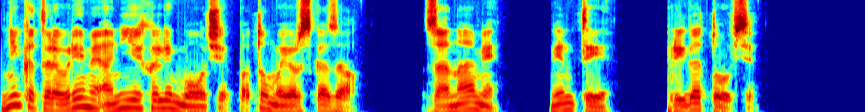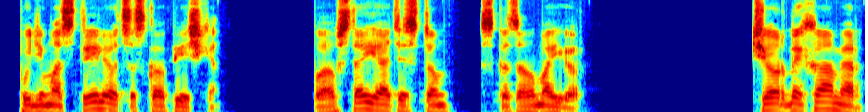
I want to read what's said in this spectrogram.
Некоторое время они ехали молча, потом майор сказал. «За нами менты. Приготовься». «Будем отстреливаться», — сказал Печкин. «По обстоятельствам», — сказал майор. «Черный хаммер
